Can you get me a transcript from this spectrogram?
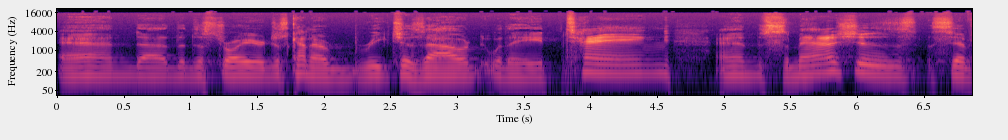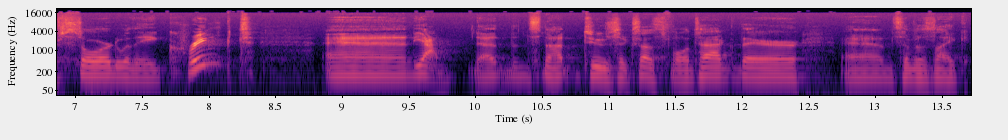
And uh, the destroyer just kind of reaches out with a tang and smashes Sif's sword with a crinked. And yeah, that's not too successful attack there. And Sif is like,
